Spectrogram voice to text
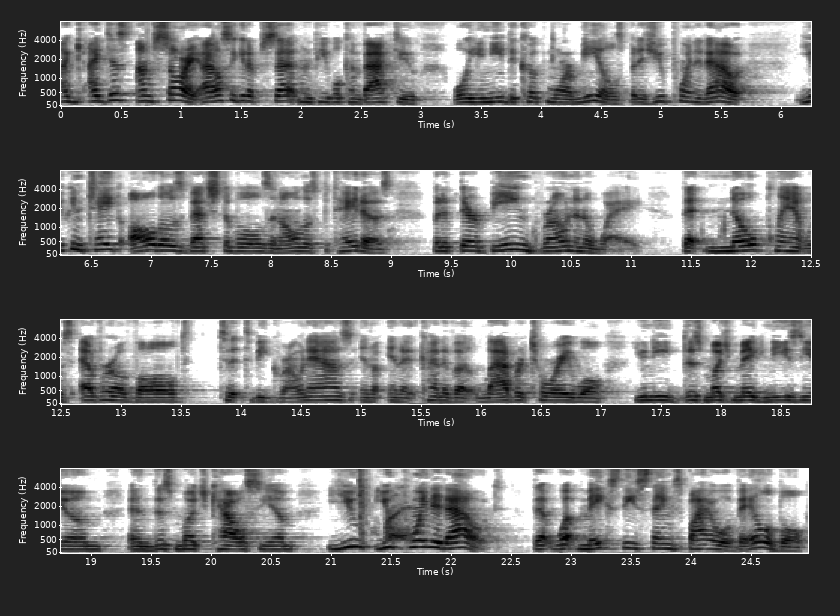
I, I just, I'm sorry. I also get upset when people come back to, you, well, you need to cook more meals. But as you pointed out, you can take all those vegetables and all those potatoes, but if they're being grown in a way that no plant was ever evolved to, to be grown as in a, in a kind of a laboratory, well, you need this much magnesium and this much calcium. You you Right. pointed out that what makes these things bioavailable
